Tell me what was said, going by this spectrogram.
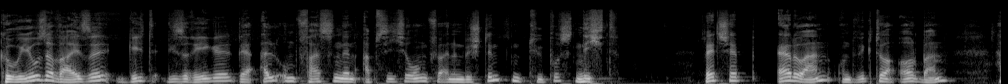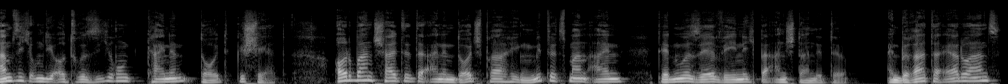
Kurioserweise gilt diese Regel der allumfassenden Absicherung für einen bestimmten Typus nicht. Recep Erdogan und Viktor Orban haben sich um die Autorisierung keinen Deut geschert. Orban schaltete einen deutschsprachigen Mittelsmann ein, der nur sehr wenig beanstandete. Ein Berater Erdogans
